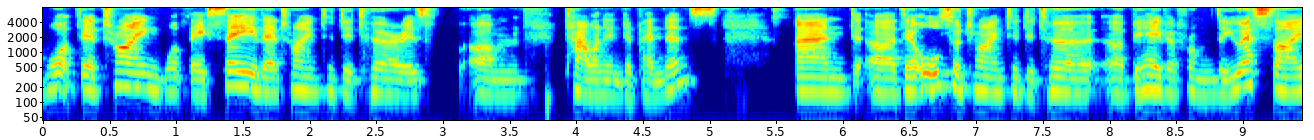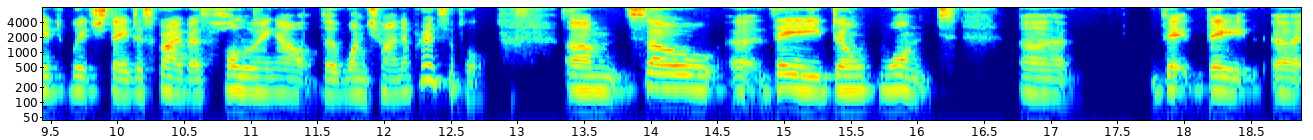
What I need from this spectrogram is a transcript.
what they're trying, what they say they're trying to deter is um, Taiwan independence and uh, they're also trying to deter uh, behavior from the US side, which they describe as hollowing out the one China principle. Um, so uh, they don't want, uh, they, they uh,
